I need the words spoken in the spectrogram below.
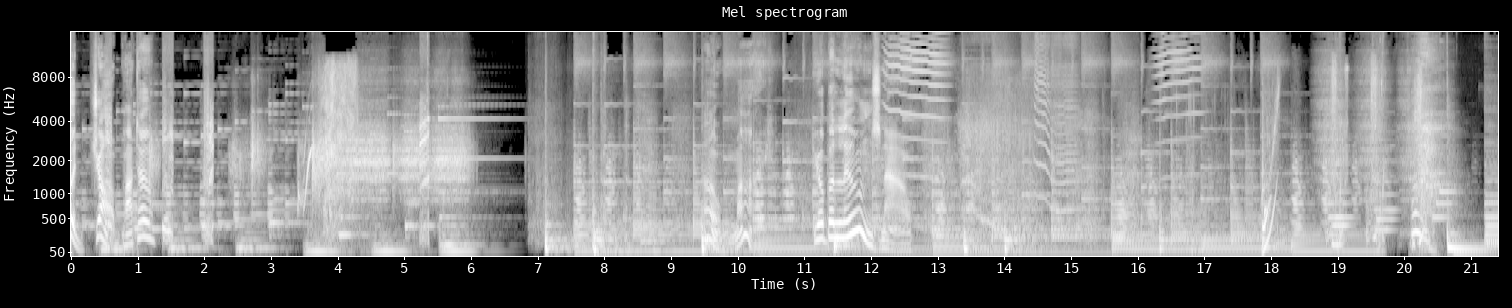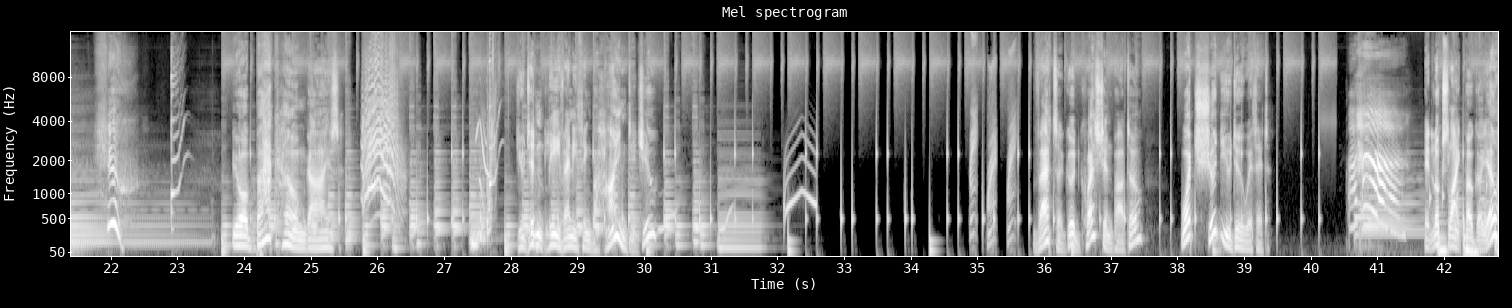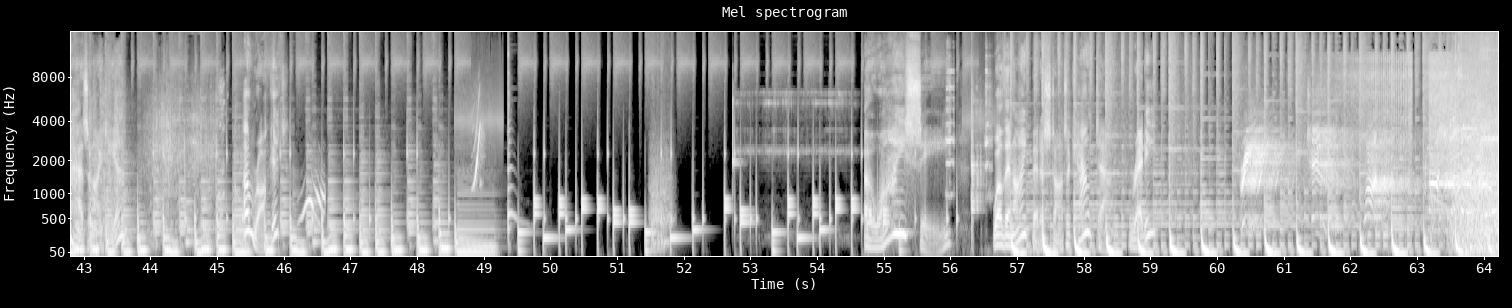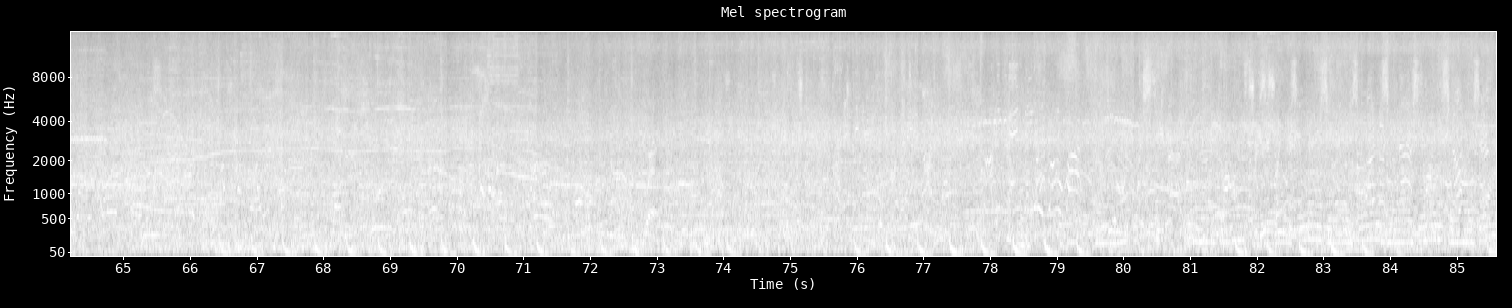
Good job, Pato. Oh my, you're balloons now. Phew. You're back home, guys. You didn't leave anything behind, did you? That's a good question, Pato. What should you do with it? Aha! It looks like Pocoyo has an idea. A rocket? Oh, I see. Well, then I'd better start a countdown. Ready? Three, two, one. Well, see you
